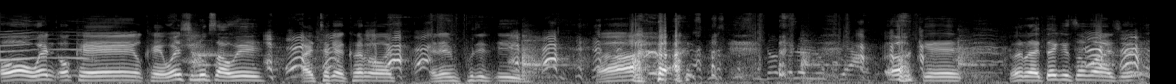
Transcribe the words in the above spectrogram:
oh, when okay, okay. When she looks away, I take a carrot and then put it in. Ah, She's not gonna look down. okay. All right. Thank you so much.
